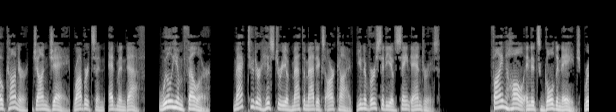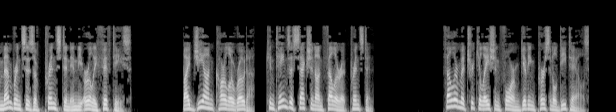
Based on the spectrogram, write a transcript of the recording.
O'Connor, John J., Robertson, Edmund F. William Feller. MacTutor History of Mathematics Archive, University of St Andrews. Fine Hall in its Golden Age, Remembrances of Princeton in the Early Fifties. By Gian Carlo Rota. Contains a section on Feller at Princeton. Feller matriculation form giving personal details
